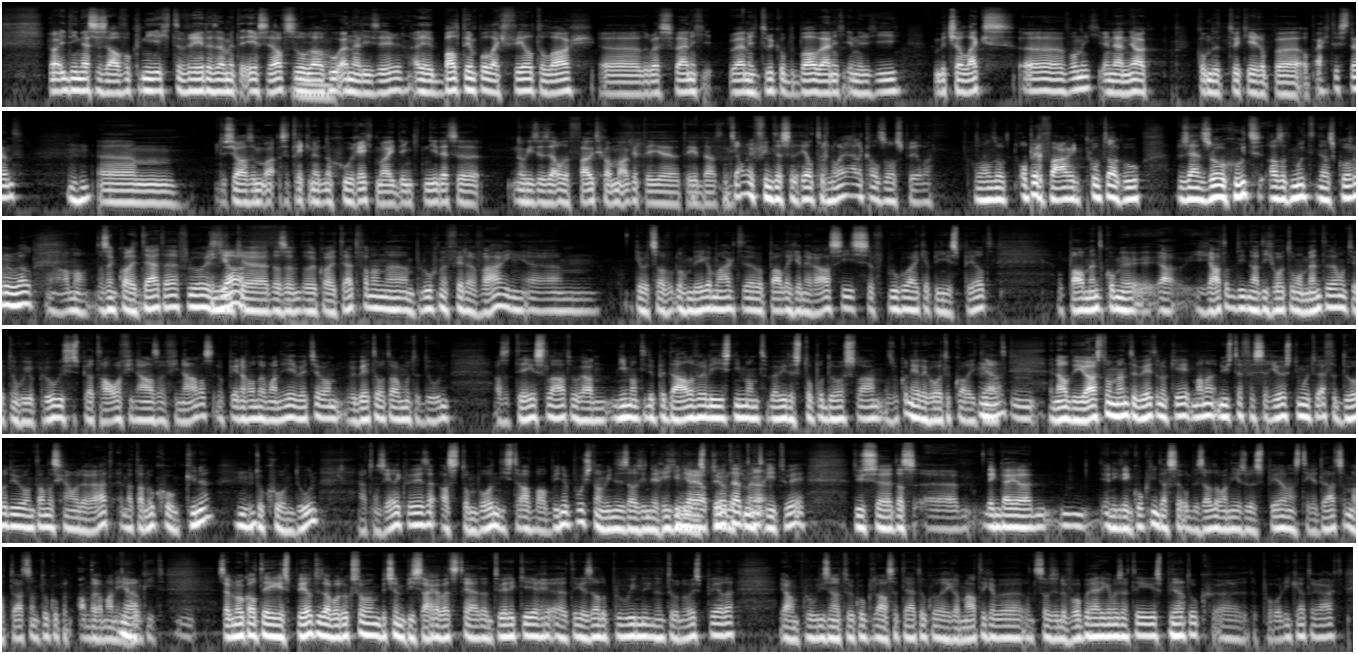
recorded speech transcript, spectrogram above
Ja, ik denk dat ze zelf ook niet echt tevreden zijn met de eerste helft. Ze zullen wel goed analyseren. Allee, het baltempo lag veel te laag. Uh, er was weinig, weinig druk op de bal, weinig energie. Een beetje lax, uh, vond ik. En dan ja, komt het twee keer op, uh, op achterstand. Mm -hmm. um, dus ja, ze, ze, trekken het nog goed recht. Maar ik denk niet dat ze nog eens dezelfde fout gaan maken tegen, tegen Duitsland. Ja, maar ik vind dat ze het heel toernooi eigenlijk al zo spelen. Gewoon zo op ervaring, het komt wel goed. We zijn zo goed, als het moet, dan scoren we wel. Ja, maar dat is een kwaliteit, hè, Floris. Ja. Denk, uh, dat, is een, dat is een kwaliteit van een, een ploeg met veel ervaring. Um, ik heb het zelf ook nog meegemaakt, uh, bepaalde generaties of ploegen waar ik heb in gespeeld. Op een bepaald moment kom je, ja, je gaat op die, naar die grote momenten, want je hebt een goede ploeg, dus je speelt halve finales en finales. En op een of andere manier weet je van, we weten wat we moeten doen als het tegenslaat, we gaan niemand die de pedalen verliest, niemand bij wie de stoppen doorslaan. Dat is ook een hele grote kwaliteit. Ja. Mm. En dan op de juiste momenten weten, oké, okay, mannen, nu is het even serieus, nu moeten we even doorduwen, want anders gaan we eruit. En dat dan ook gewoon kunnen, mm. het ook gewoon doen. Laat ons eerlijk wezen, als Tom Boon die strafbal binnenpusht, dan winnen ze zelfs in de reguliere ja, ja, speeltijd met 3-2. Dus uh, dat is, uh, denk dat je, en ik denk ook niet dat ze op dezelfde manier zullen spelen als tegen Duitsland, maar Duitsland ook op een andere manier ook iets. Mm. Ze hebben ook al tegen gespeeld, dus dat wordt ook zo'n beetje een bizarre wedstrijd. Een tweede keer uh, tegen dezelfde ploeg in, in een toernooi spelen. Ja, een ploeg die ze natuurlijk ook de laatste tijd ook wel regelmatig hebben, want zelfs in de voorbereiding hebben ze daar tegen gespeeld ook. de Pro League uiteraard.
